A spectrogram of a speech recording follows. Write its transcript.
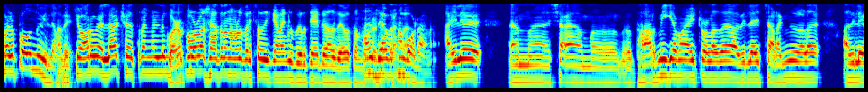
കുഴപ്പമൊന്നുമില്ല. മിക്കവാറും എല്ലാ ക്ഷേത്രങ്ങളിലും കുഴപ്പമുള്ള ക്ഷേത്രം നമ്മൾ പരിശോധിക്കുകയാണെങ്കിൽ തീർച്ചയായിട്ടും അത് ദേവസ്വം ബോർഡാണ്. അതിൽ ധാർമ്മികമായിട്ടുള്ളത് അതിലെ ചടങ്ങുകൾ അതിലെ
